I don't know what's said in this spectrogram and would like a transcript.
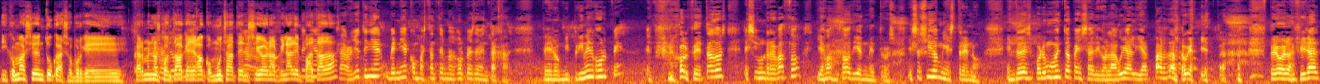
¿Y cómo ha sido en tu caso? Porque Carmen nos Bueno, contaba que ha venía- llegado con mucha tensión Claro, al final, tenía- empatada. claro, yo tenía, venía con bastantes más golpes de ventaja, pero mi primer golpe, el primer golpe de todos, he sido un rebazo y he avanzado 10 metros. Eso ha sido mi estreno. Entonces, por un momento he pensado, digo, la voy a liar parda, la voy a liar parda. Pero bueno, al final,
